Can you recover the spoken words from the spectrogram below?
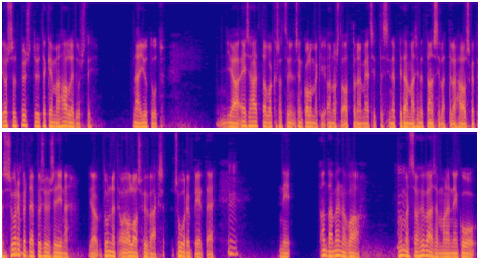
jos se pystyy tekemään hallitusti nämä jutut, ja ei se haittaa, vaikka sä oot sen- kolmekin annosta ottanut ja meet sitten sinne pitämään sinne tanssilattialle hauskaa. Että jos se suurin mm. piirtein pysyy siinä ja tunnet olos hyväksi suurin piirtein, Mm. niin antaa mennä vaan. Mun mielestä se on hyvä semmoinen niinku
